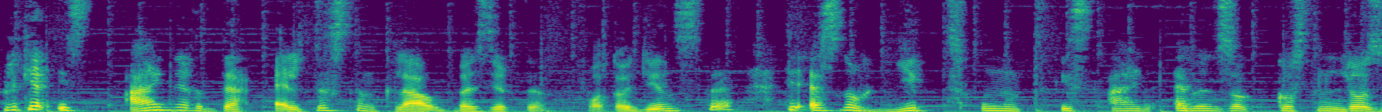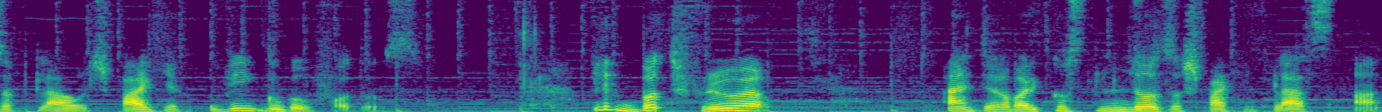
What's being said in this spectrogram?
Flickr ist einer der ältesten Cloud-basierten Fotodienste, die es noch gibt und ist ein ebenso kostenloser Cloud-Speicher wie Google Fotos. Flickr bot früher 1 TB kostenloser Speicherplatz an.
